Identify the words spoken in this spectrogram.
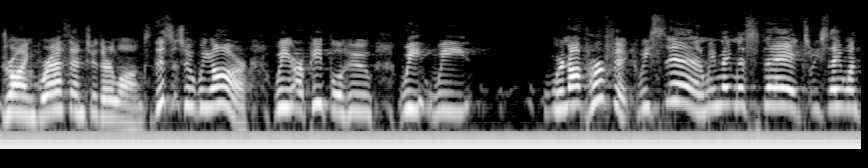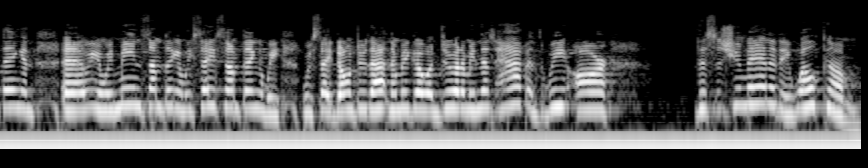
drawing breath into their lungs. This is who we are. We are people who we we we're not perfect. We sin. We make mistakes. We say one thing and, and you know, we mean something and we say something and we, we say, don't do that, and then we go and do it. I mean, this happens. We are, this is humanity. Welcome.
